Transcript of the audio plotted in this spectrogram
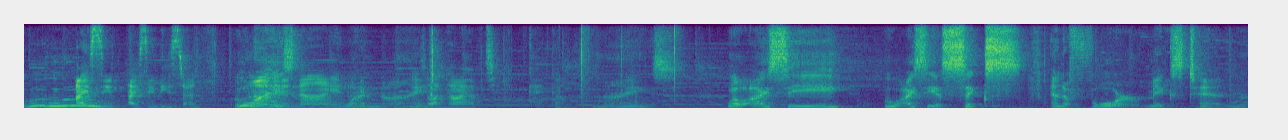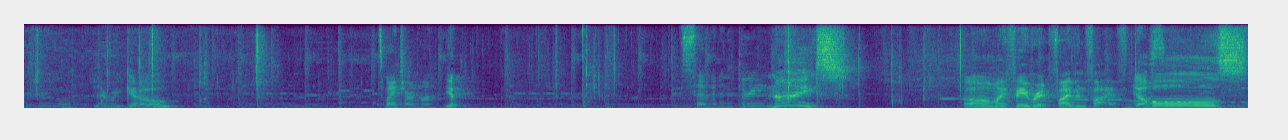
Woohoo. I see I see these 10. Ooh, One nice. and nine. 1 and 9. So now I have two. Okay, go. Nice. Well, I see Ooh, I see a 6 and a 4 makes 10. There we go. It's my turn, huh? Yep. Seven and three. Nice. Oh, my favorite, five and five. Doubles.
